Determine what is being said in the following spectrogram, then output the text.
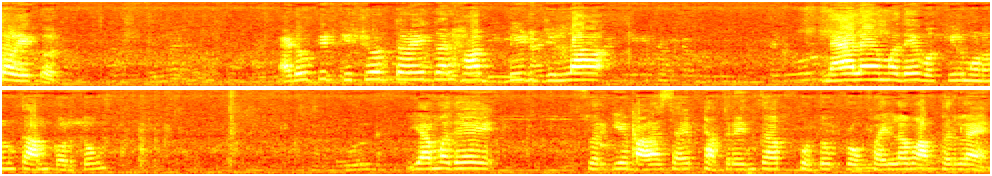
तळेकर ऍडव्होकेट किशोर तळेकर हा बीड जिल्हा न्यायालयामध्ये वकील म्हणून काम करतो. यामध्ये स्वर्गीय बाळासाहेब ठाकरेंचा फोटो प्रोफाईलला वापरलाय.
